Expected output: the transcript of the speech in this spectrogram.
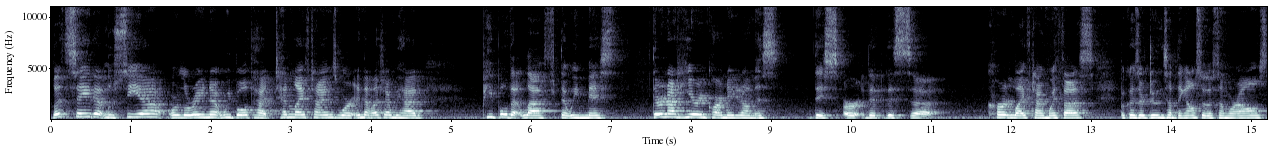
Let's say that Lucia or Lorena, we both had 10 lifetimes where in that lifetime we had people that left that we missed. They're not here incarnated on this this or that this uh, current lifetime with us because they're doing something else or they're somewhere else.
